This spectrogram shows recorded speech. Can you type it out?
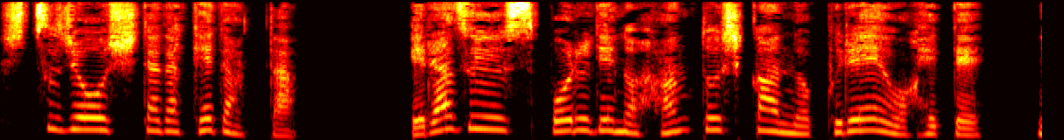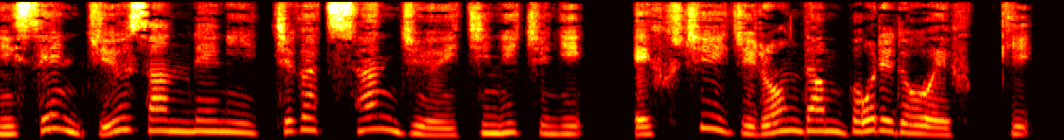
出場しただけだった。エラズースポルでの半年間のプレーを経て、2013年1月31日に FC ジロンダンボルドーへ復帰。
